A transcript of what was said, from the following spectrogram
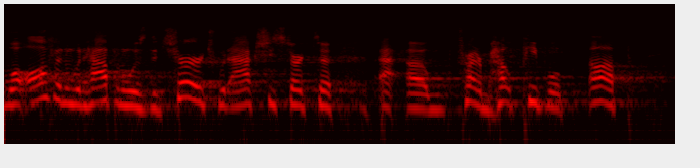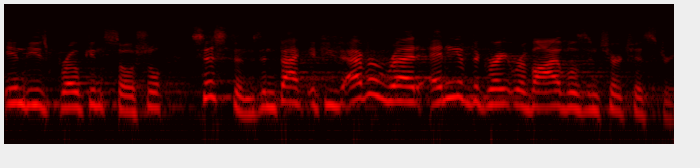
what often would happen was the church would actually start to uh, uh try to help people up in these broken social systems. In fact, if you've ever read any of the great revivals in church history,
